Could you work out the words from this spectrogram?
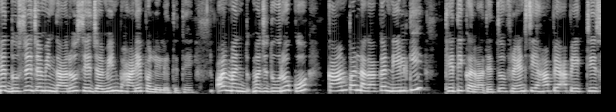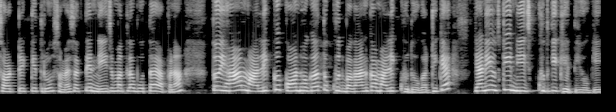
या दूसरे जमींदारों से ज़मीन भाड़े पर ले लेते थे, और मजदूरों को काम पर लगाकर नील की खेती करवाते। तो फ्रेंड्स, यहाँ पे आप एक चीज़ शॉर्ट ट्रिक के थ्रू समझ सकते हैं, नीज मतलब होता है अपना। तो यहाँ मालिक कौन होगा? तो खुद बगान का मालिक खुद होगा, ठीक है? यानी उसकी नीज खुद की खेती होगी।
